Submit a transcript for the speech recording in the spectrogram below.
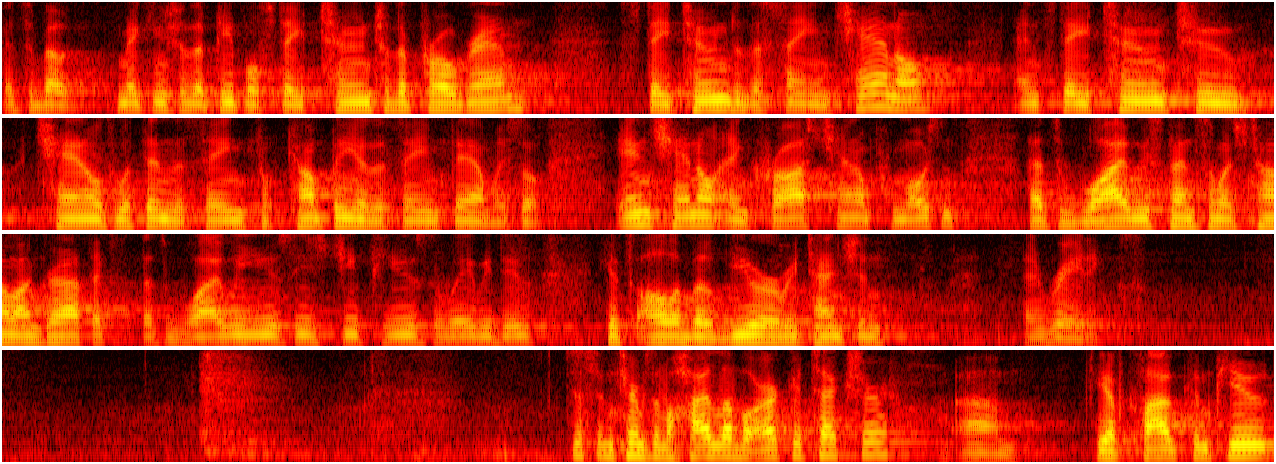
It's about making sure that people stay tuned to the program, stay tuned to the same channel, and stay tuned to channels within the same company or the same family. So in-channel and cross-channel promotions, that's why we spend so much time on graphics. That's why we use these GPUs the way we do. It's all about viewer retention and ratings. Just in terms of a high-level architecture, um, you have cloud compute,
